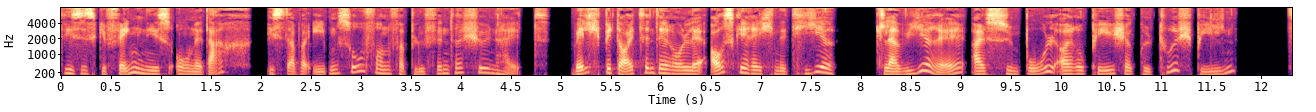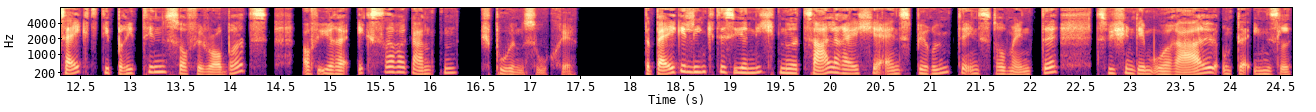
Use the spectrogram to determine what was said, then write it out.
dieses Gefängnis ohne Dach, ist aber ebenso von verblüffender Schönheit. Welch bedeutende Rolle ausgerechnet hier Klaviere als Symbol europäischer Kultur spielen, zeigt die Britin Sophie Roberts auf ihrer extravaganten Spurensuche. Dabei gelingt es ihr nicht nur zahlreiche einst berühmte Instrumente zwischen dem Ural und der Insel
